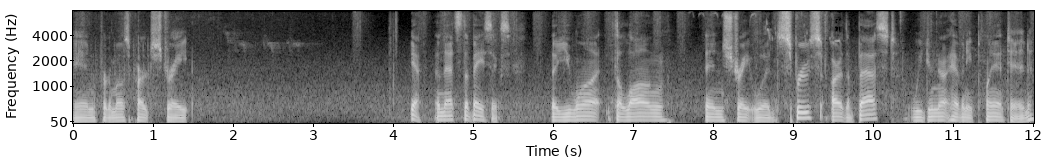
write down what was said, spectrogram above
And for the most part, straight. Yeah, and that's the basics. So you want the long, thin, straight wood. Spruce are the best. We do not have any planted.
